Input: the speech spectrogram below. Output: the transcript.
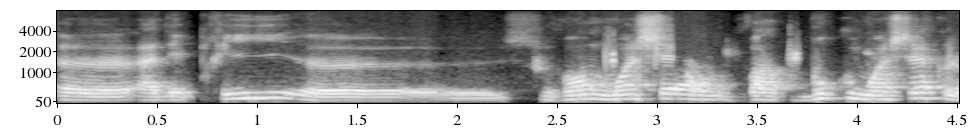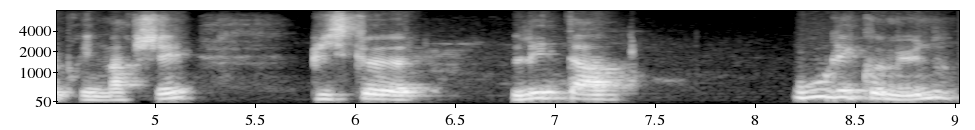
euh, à des prix euh, souvent moins chers, voire beaucoup moins chers que le prix de marché, puisque l'État ou les communes,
